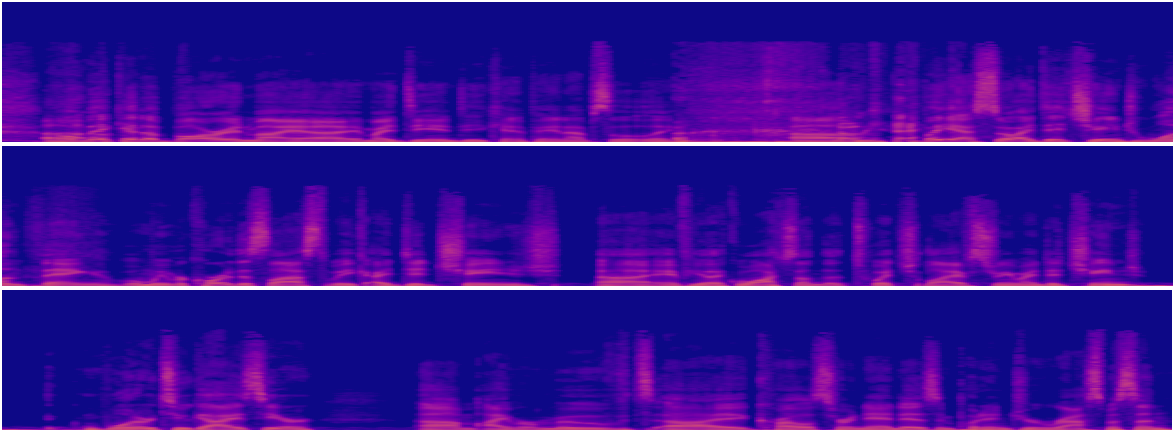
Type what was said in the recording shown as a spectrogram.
I'll Uh, make okay. it a bar in my uh, my D and D campaign. Absolutely. Um, Okay. But yeah, so I did change one thing when we recorded this last week. I did change. Uh, if you like watched on the Twitch live stream, I did change one or two guys here. Um, I removed uh, Carlos Hernandez and put in Drew Rasmussen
